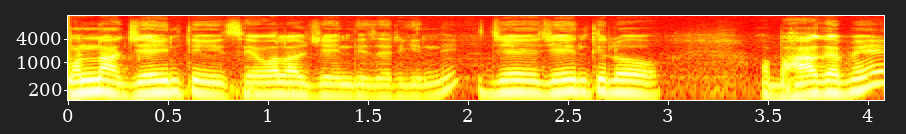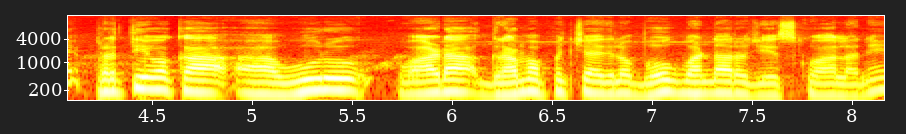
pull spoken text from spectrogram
మొన్న జయంతి సేవలాల జయంతి జరిగింది. జయ జయంతిలో భాగమే ప్రతి ఒక్క ఊరు వాడ గ్రామ పంచాయతీలో భోగ్ భండారం చేసుకోవాలని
